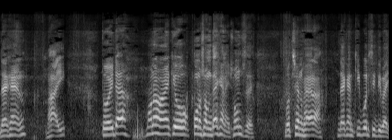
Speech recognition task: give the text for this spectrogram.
দেখেন ভাই তো এটা মনে হয় কেউ কোনো সময় দেখে নাই শুনছে? বুঝছেন ভাইরা দেখেন কি পরিস্থিতি ভাই।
